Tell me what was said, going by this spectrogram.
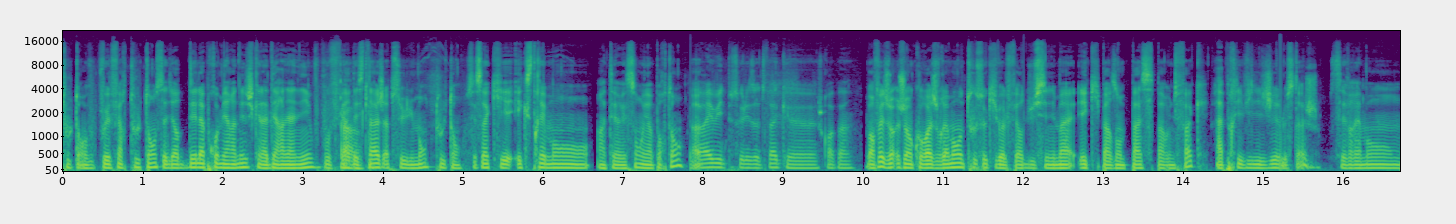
tout le temps. Vous pouvez le faire tout le temps, c'est-à-dire dès la première année jusqu'à la dernière année, vous pouvez faire Ah, des stages absolument tout le temps. C'est ça qui est extrêmement intéressant et important. Pareil, oui, parce que les autres facs, euh, je crois pas. Bah, En fait, j'en- j'encourage vraiment tous ceux qui veulent faire du cinéma et qui, par exemple, passent par une fac à privilégier le stage. C'est vraiment,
